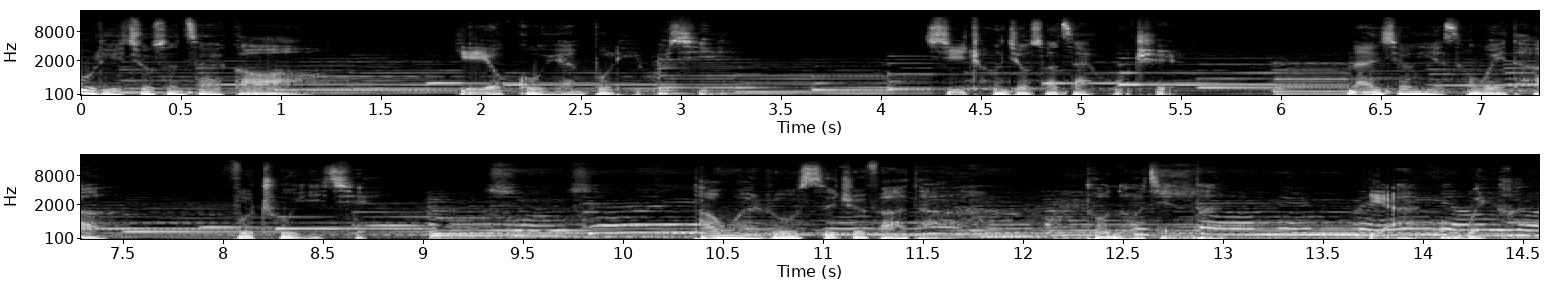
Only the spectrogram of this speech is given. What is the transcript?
故里就算再高傲，也有故园不离不弃；西城就算再无耻，南湘也曾为他付出一切。唐宛如四肢发达，头脑简单，也爱过魏寒。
